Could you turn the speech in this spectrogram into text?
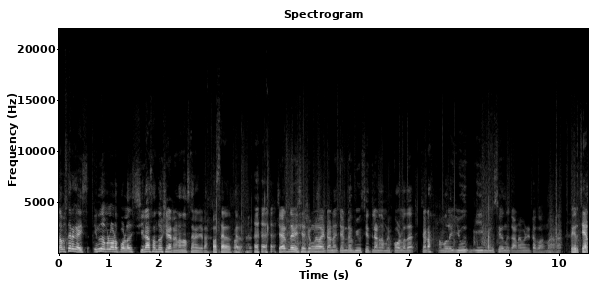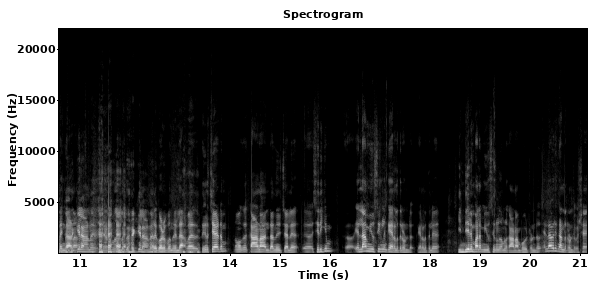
നമസ്കാരം ഗൈസ് ഇന്ന് നമ്മളോടൊപ്പം ഉള്ളത് ശിലാ സന്തോഷ് ചേട്ടനാണ് നമസ്കാരം ചേട്ടാ. നമസ്കാരം ചേട്ടന്റെ വിശേഷങ്ങളുമായിട്ടാണ് ചേട്ടന്റെ മ്യൂസിയത്തിലാണ് നമ്മളിപ്പോൾ ഉള്ളത്. ചേട്ടാ നമ്മൾ ഈ മ്യൂസിയം ഒന്ന് കാണാൻ വേണ്ടിട്ടൊക്കെ വന്നതാണ്. തീർച്ചയായിട്ടും തിരക്കിലാണ്. നല്ല തിരക്കിലാണ്. കുഴപ്പമൊന്നുമില്ല. തീർച്ചയായിട്ടും നമുക്ക് കാണാം. എന്താണെന്ന് വെച്ചാൽ ശരിക്കും എല്ലാ മ്യൂസിയങ്ങളും കേരളത്തിലുണ്ട്. കേരളത്തിൽ ഇന്ത്യയിലും പല മ്യൂസിയങ്ങളും നമ്മൾ കാണാൻ പോയിട്ടുണ്ട്. എല്ലാവരും കണ്ടിട്ടുണ്ട്. പക്ഷേ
